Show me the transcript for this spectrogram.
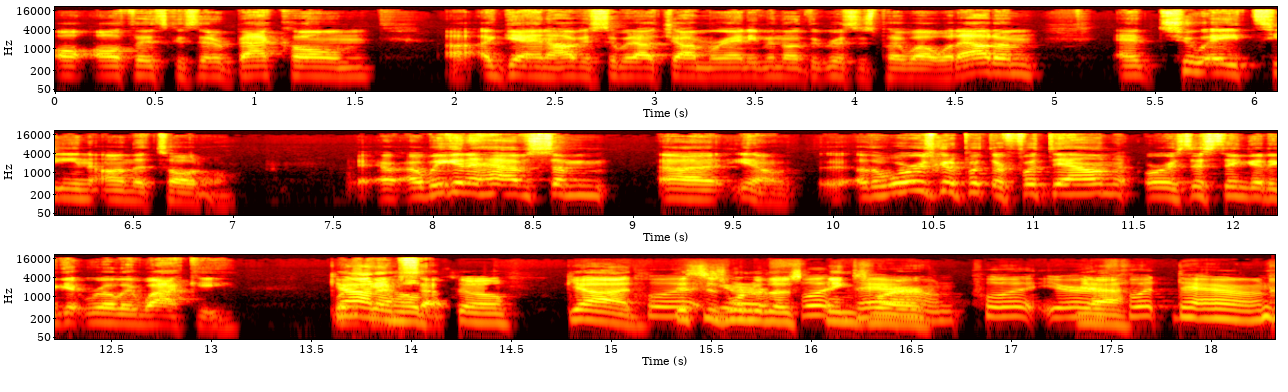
all, all things considered, back home uh, again, obviously without Ja Morant, even though the Grizzlies play well without him, and 218 on the total. Are, are we going to have some? Uh, you know, are the Warriors going to put their foot down, or is this thing going to get really wacky? God, I hope seven? so. God, Put this is one of those things down. where put your yeah. foot down.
